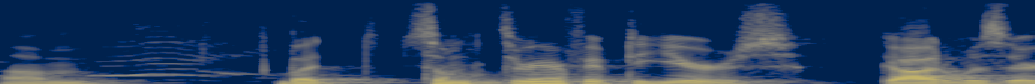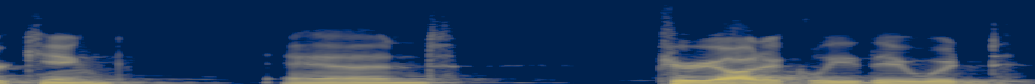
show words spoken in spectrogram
Um, but some 350 years, God was their king, and periodically they would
